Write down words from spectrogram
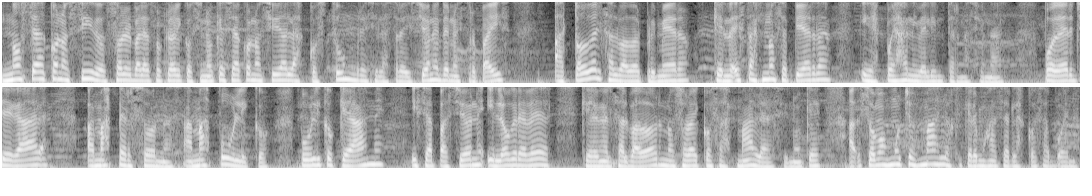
no sea conocido solo el ballet folclórico, sino que sea conocida las costumbres y las tradiciones de nuestro país a todo El Salvador primero, que estas no se pierdan y después a nivel internacional. Poder llegar a más personas, a más público, público que ame y se apasione y logre ver que en El Salvador no solo hay cosas malas, sino que somos muchos más los que queremos hacer las cosas buenas.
